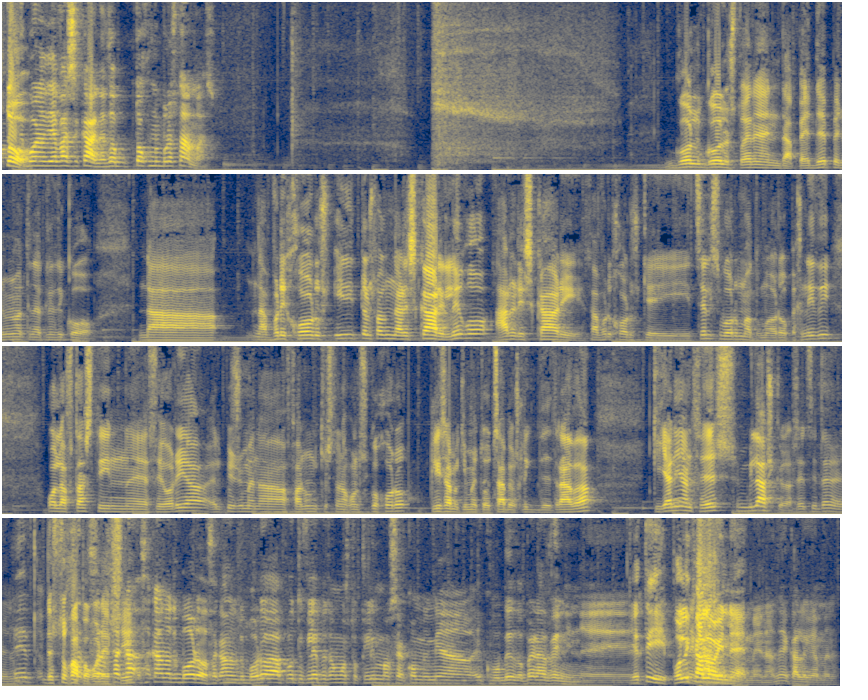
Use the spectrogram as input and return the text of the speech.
Δεν μπορεί να διαβάσει καν. Εδώ το έχουμε μπροστά μας. Γκολ γκολ στο 1,95. Περιμένουμε την Ατλέτικο να, να βρει χώρους ή τέλος πάντων να ρισκάρει λίγο. Αν ρισκάρει, θα βρει χώρους και η Chelsea. Μπορούμε να δούμε ωραίο παιχνίδι. Όλα αυτά στην ε, θεωρία ελπίζουμε να φανούν και στον αγωνιστικό χώρο. Κλείσαμε και με το Champions League την τετράδα. Και Γιάννη, αν θες, μιλάς κιόλας. Δεν, Ε, δεν στο έχω θα- απαγορεύσει. Θα, θα, θα κάνω ό,τι μπορώ. Θα κάνω ό,τι μπορώ. Από ό,τι βλέπετε όμως το κλίμα σε ακόμη μια εκπομπή εδώ πέρα δεν είναι. Γιατί; Πολύ δεν καλό καλό είναι. Για μένα. Δεν είναι καλό για μένα.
